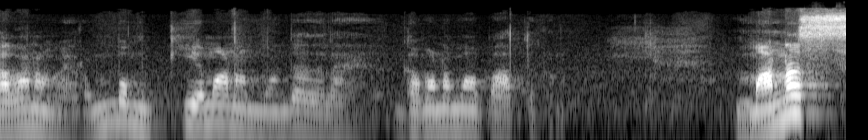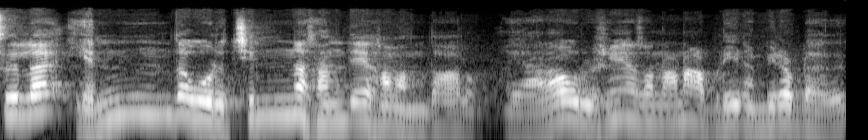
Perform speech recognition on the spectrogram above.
கவனம் ரொம்ப முக்கியமாக நம்ம வந்து அதில் கவனமாக பார்த்துக்கணும். மனசில் எந்த ஒரு சின்ன சந்தேகம் வந்தாலும் யாராவது ஒரு விஷயம் சொன்னால் அப்படியே நம்பிடக்கூடாது.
